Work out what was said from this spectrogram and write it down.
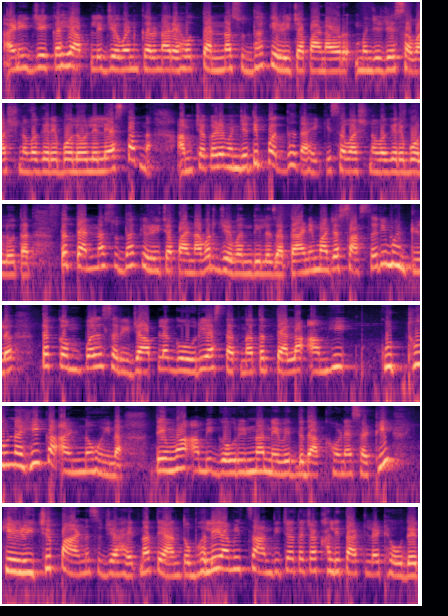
आणि जे काही आपले जेवण करणारे आहोत त्यांना सुद्धा केळीच्या पानावर म्हणजे जे सवाष्ण वगैरे बोलवलेले असतात ना आमच्याकडे म्हणजे ती पद्धत आहे की सवाष्ण वगैरे बोलवतात. तर त्यांना सुद्धा केळीच्या पानावर जेवण दिलं जातं. आणि माझ्या सासरी म्हटलं तर कंपल्सरी ज्या आपल्या गौरी असतात ना तर त्याला आम्ही कुठूनही का आणणं होईना. तेव्हा आम्ही गौरींना नैवेद्य दाखवण्यासाठी केळीचे पानच जे आहेत ना ते आणतो. भले आम्ही चांदीच्या त्याच्याखाली ताटल्या ठेवू देत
